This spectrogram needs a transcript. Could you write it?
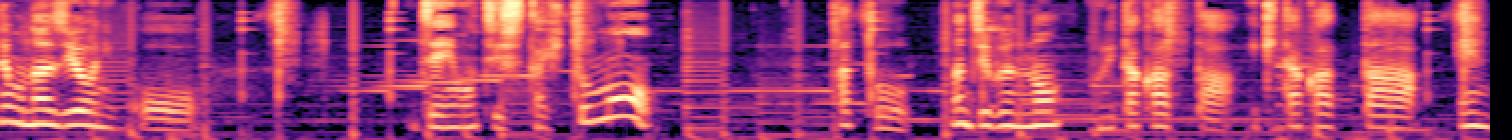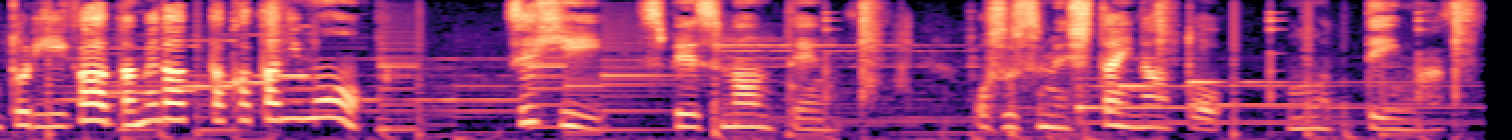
うで同じようにこう全落ちした人もあと、まあ、自分の乗りたかった行きたかったエントリーがダメだった方にも是非スペースマウンテンおすすめしたいなと思っています。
